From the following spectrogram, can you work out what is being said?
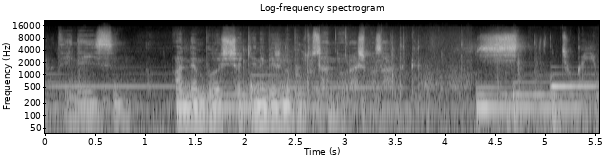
Hadi yine iyisin. Annem bulaşacak yeni birini buldu, seninle uğraşmaz artık. Çok ayıp.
